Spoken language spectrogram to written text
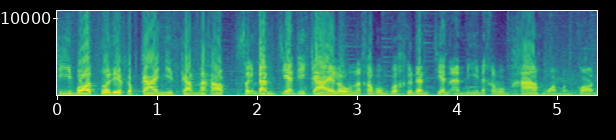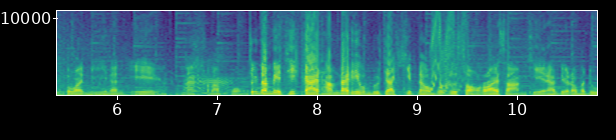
ตีบอสตัวเดียวกับกายหงิดกันนะครับซึ่งดันเจียนที่กายลงนะครับผมก็คือดันเจียนอันนี้นะครับผมฆ่าหัวมังกรตัวนี้นั่นเองนะครับผมซึ่งดาเมจที่กายทำได้ที่ผมดูจากคลิปนะผมก็คือ 203k นะครับเดี๋ยวเรามาดู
